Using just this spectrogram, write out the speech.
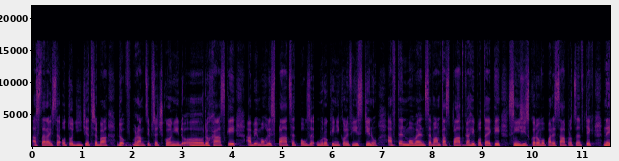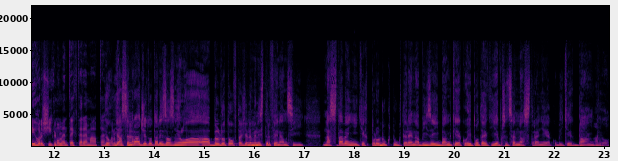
a starají se o to dítě třeba do, v rámci předškolní do, eh, docházky, aby mohli splácet pouze úroky, nikoli v jistinu. A v ten moment se vám ta splátka hypotéky sníží skoro o 50% v těch nejhorších Děkuji. momentech, které máte. Jo, já jsem rád, že to tady zaznělo a, a byl do toho vtažen minister financí. Nastavení těch produktů, které nabízejí banky jako hypotéky, je přece na straně jakoby těch bank. Ano, jo.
